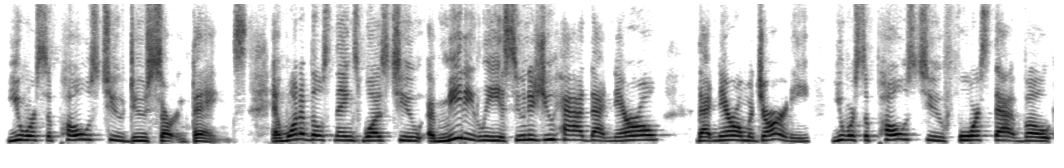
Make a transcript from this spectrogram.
you were supposed to do certain things. And one of those things was to immediately, as soon as you had that narrow, that narrow majority, you were supposed to force that vote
